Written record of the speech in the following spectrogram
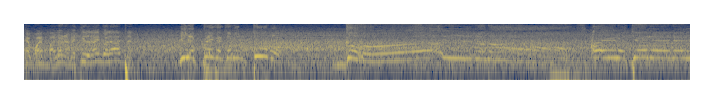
Qué buen balón ha metido Nainggolan. Y le pega con un tubo. ¡Gol! nomás! Ahí lo tienen, el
